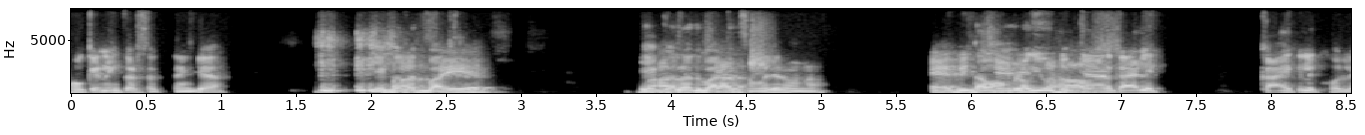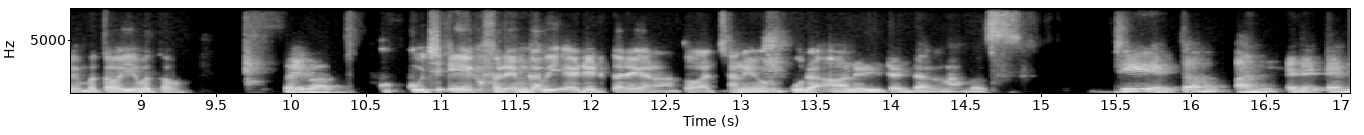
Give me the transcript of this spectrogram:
होके नहीं कर सकते हैं क्या? ये गलत बात है। ये गलत बात है समझ रहे हो ना? तब हम लोग यूट्यूब चैनल काय लिख काय के लिए खोले बताओ ये बताओ। सही बात। कुछ एक फ्रेम का भी एडिट करेगा ना तो अच्छा नहीं होगा पूरा अनएडिटेड डालना बस। जी एकदम अनएडिटेड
